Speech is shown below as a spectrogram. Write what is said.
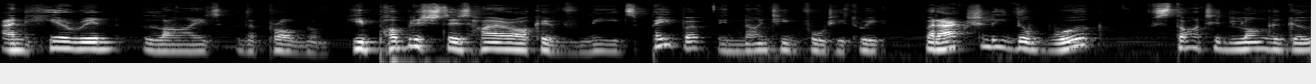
And herein lies the problem. He published his Hierarchy of Needs paper in 1943, but actually, the work started long ago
